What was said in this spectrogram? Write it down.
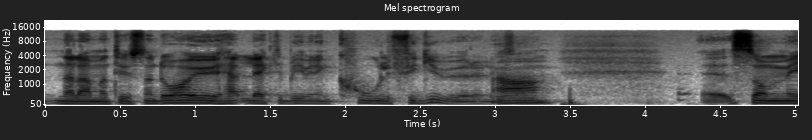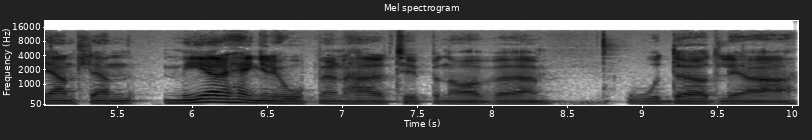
När lammen tystnar, då har ju Lecter blivit en cool figur. Liksom, Ja. Eh, Som egentligen mer hänger ihop med den här typen av eh, odödliga,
